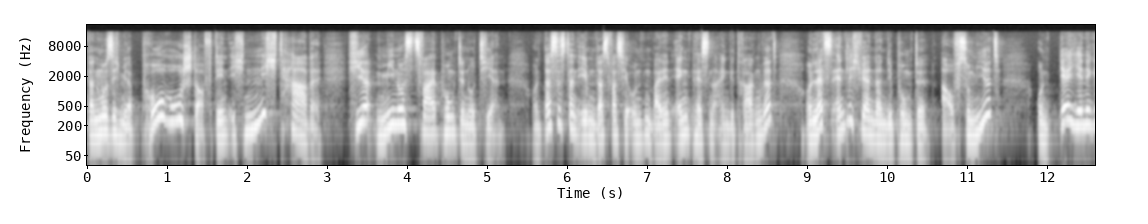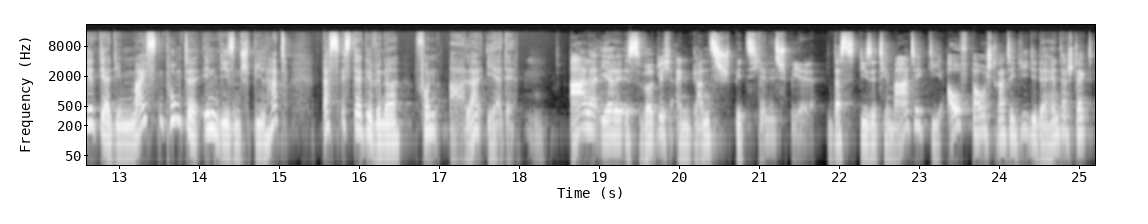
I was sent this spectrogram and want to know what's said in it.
dann muss ich mir pro Rohstoff, den ich nicht habe, hier minus zwei Punkte notieren. Und das ist dann eben das, was hier unten bei den Engpässen eingetragen wird. Und letztendlich werden dann die Punkte aufsummiert. Und derjenige, der die meisten Punkte in diesem Spiel hat, das ist der Gewinner von aller Erde. Aller Erde ist wirklich ein ganz spezielles Spiel. Dass diese Thematik, die Aufbaustrategie, die dahinter steckt,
